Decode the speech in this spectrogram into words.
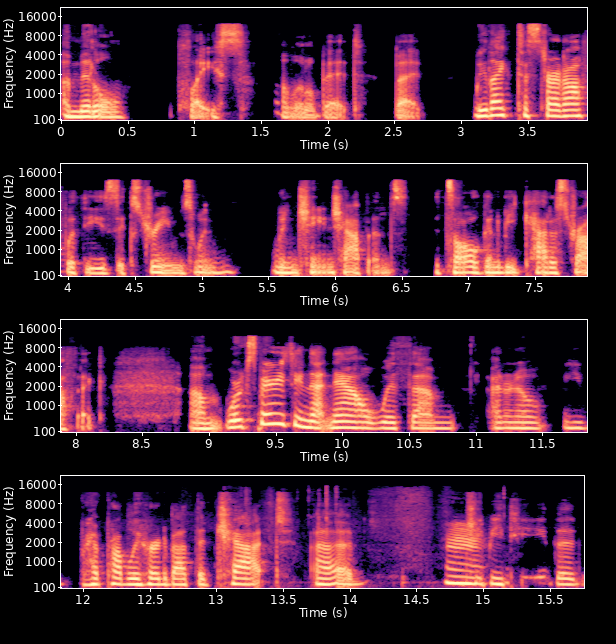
a middle place a little bit. But we like to start off with these extremes when when change happens. It's all going to be catastrophic. Um, we're experiencing that now with um, I don't know. You have probably heard about the chat uh, hmm. GPT, the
